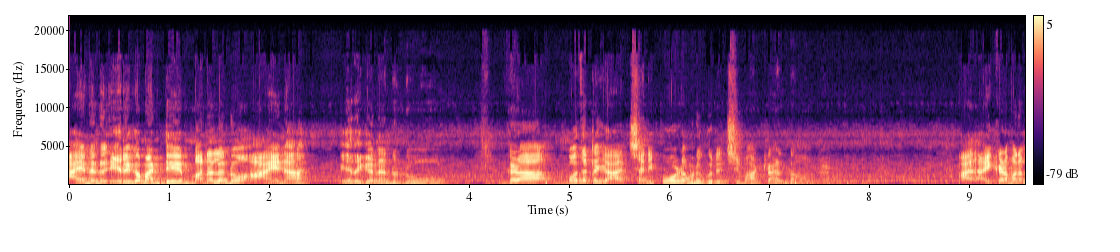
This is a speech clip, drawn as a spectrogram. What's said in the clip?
ఆయనను ఎరగమంటే మనలను ఆయన ఎరగనను ఇక్కడ మొదటగా చనిపోవడమును గురించి మాట్లాడుతూ ఉన్నాడు. ఇక్కడ మనం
